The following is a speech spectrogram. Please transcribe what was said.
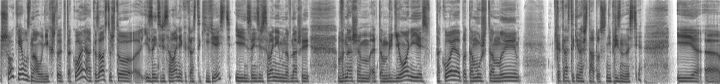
шок. Я узнал у них, что это такое. Оказалось то, что э, и заинтересование как раз-таки есть, и заинтересование именно в, нашей, в нашем этом регионе есть такое, потому что мы как раз-таки наш статус непризнанности. И, э,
